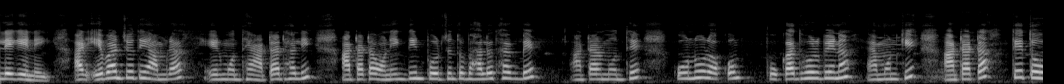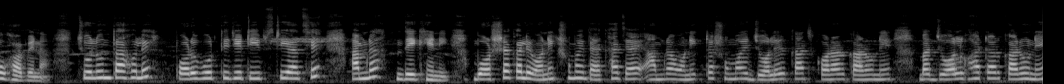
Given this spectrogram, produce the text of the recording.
লেগে নেই। আর এবার যদি আমরা এর মধ্যে আটা ঢালি, আটাটা অনেক দিন পর্যন্ত ভালো থাকবে। আটার মধ্যে কোনো রকম পোকা ধরবে না, এমনকি আটাটা তেতোও হবে না। চলুন তাহলে পরবর্তী যে টিপসটি আছে আমরা দেখে নিই। বর্ষাকালে অনেক সময় দেখা যায় আমরা অনেকটা সময় জলের কাজ করার কারণে বা জল ঘাটার কারণে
